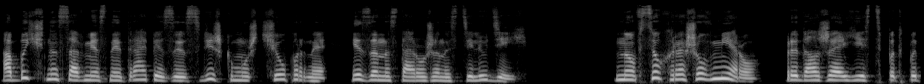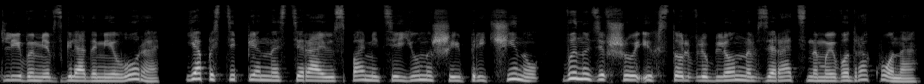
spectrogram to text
Обычно совместные трапезы слишком уж чопорны из-за настороженности людей. Но все хорошо в меру. Продолжая есть под пытливыми взглядами Лора, я постепенно стираю с памяти юношей причину, вынудившую их столь влюбленно взирать на моего дракона,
